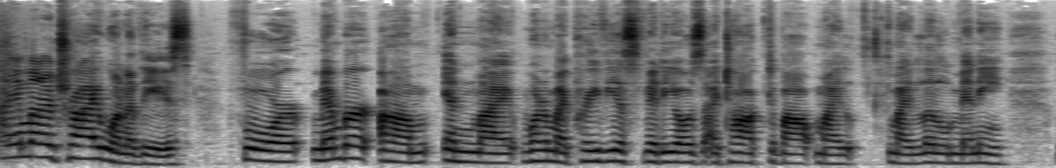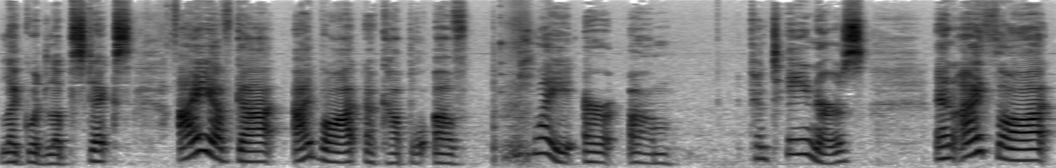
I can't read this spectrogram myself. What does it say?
I am going to try one of these for remember um, in my one of my previous videos I talked about my my little mini liquid lipsticks. I have got, I bought a couple of plate or um, containers and I thought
